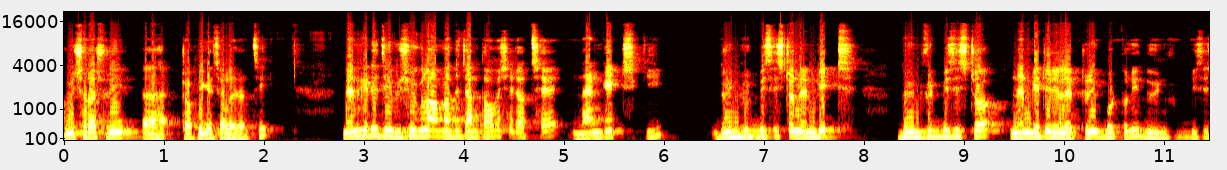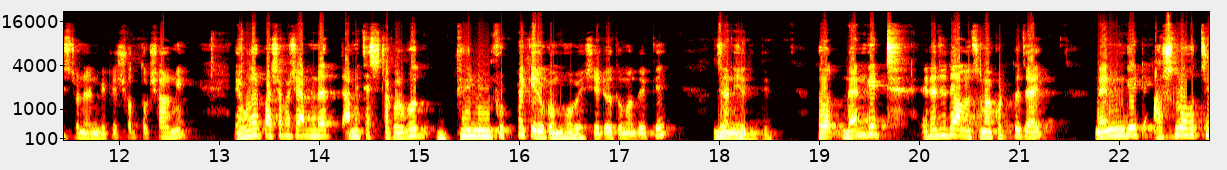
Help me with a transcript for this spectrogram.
আমি সরাসরি টপিকে চলে যাচ্ছি। ন্যানগেটের যে বিষয়গুলো আমাদের জানতে হবে, সেটা হচ্ছে ন্যানগেট কি? দুই ইনপুট বিশিষ্ট ন্যানগেট দুই ইনপুট বিশিষ্ট ন্যানগেটের ইলেকট্রনিক বর্তনী, দুই ইনপুট বিশিষ্ট ন্যানগেটের সত্যক সারণী। এগুলোর পাশাপাশি আমরা, আমি চেষ্টা করব তিন ইনপুটটা কীরকম হবে সেটাও তোমাদেরকে জানিয়ে দিতে। তো ন্যান গেট এটা যদি আলোচনা করতে চাই ন্যান গেট আসলো হচ্ছে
